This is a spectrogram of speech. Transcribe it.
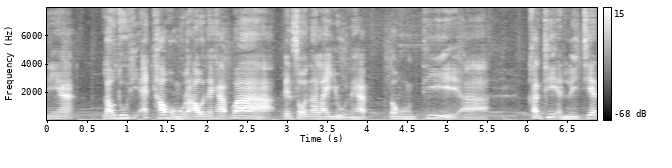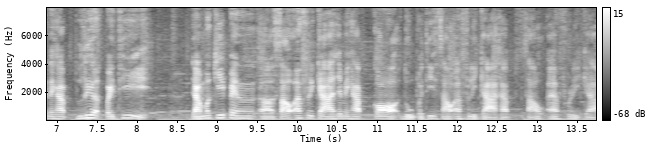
นี่ฮะ เราดูที่แอดเคาท์ของเรานะครับว่าเป็นโซนอะไรอยู่นะครับ ตรงที่ Country and Region นะครับ เลือกไปที่อย่างเมื่อกี้เป็น South Africa ใช่ไหมครับ ก็ดูไปที่ South Africa ครับ South Africa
